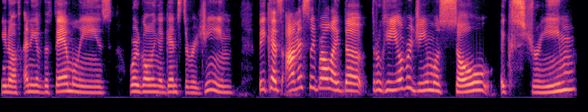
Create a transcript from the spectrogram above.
you know, if any of the families were going against the regime because honestly bro like the Trujillo regime was so extreme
